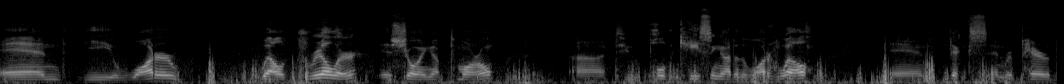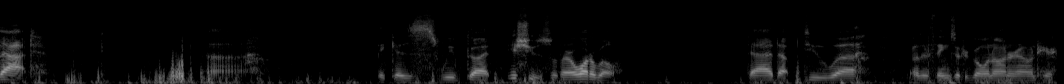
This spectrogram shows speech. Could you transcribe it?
and the water well driller is showing up tomorrow uh, to pull the casing out of the water well and fix and repair that uh, because we've got issues with our water well add up to uh, other things that are going on around here.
